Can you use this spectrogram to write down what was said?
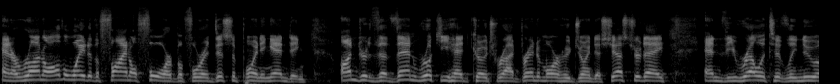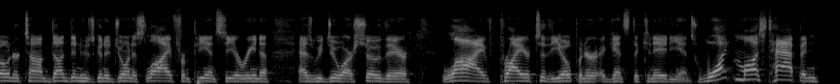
and a run all the way to the Final Four before a disappointing ending under the then rookie head coach Rod Brind'Amour, who joined us yesterday, and the relatively new owner Tom Dundon, who's going to join us live from PNC Arena as we do our show there live prior to the opener against the Canadiens. What must happen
